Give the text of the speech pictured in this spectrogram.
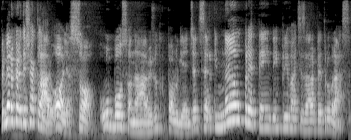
Primeiro eu quero deixar claro, olha só, o Bolsonaro junto com o Paulo Guedes já disseram que não pretendem privatizar a Petrobras.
